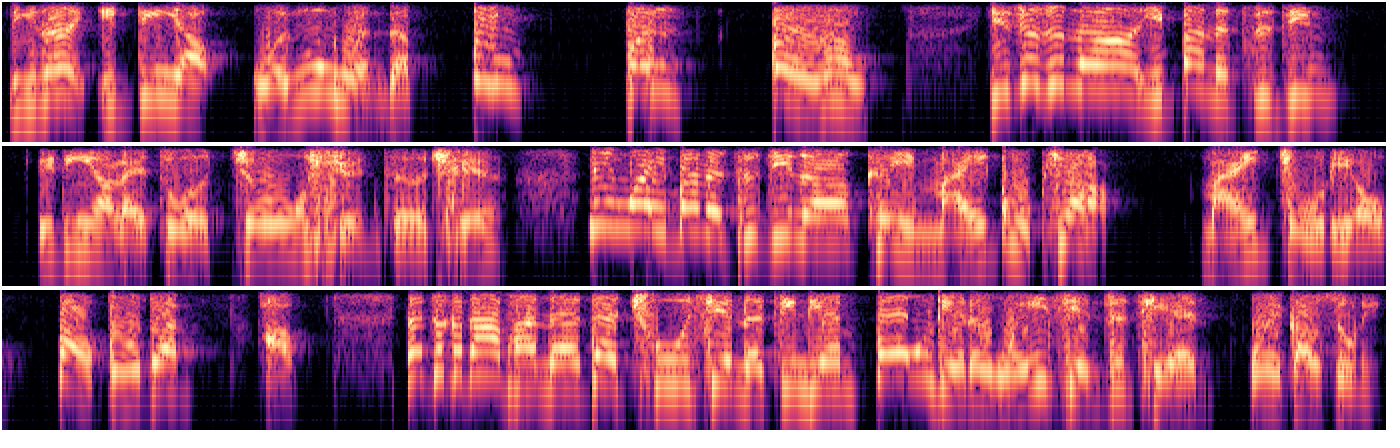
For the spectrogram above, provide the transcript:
你呢一定要稳稳的兵分二路，也就是呢一半的资金一定要来做周选择权。另外一半的资金呢，可以买股票、买主流、报波段。好，那这个大盘呢，在出现了今天崩跌的危险之前，我也告诉你，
